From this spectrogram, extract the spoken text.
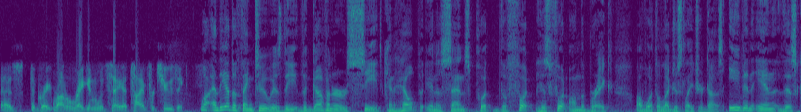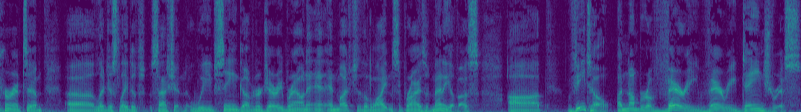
as the great Ronald Reagan would say, a time for choosing. Well, and the other thing too is the the governor's seat can help, in a sense, put the foot his foot on the brake of what the legislature does. Even in this current uh, uh, legislative session, we've seen Governor Jerry Brown, and, and, much to the delight and surprise of many of us, uh, veto a number of very very dangerous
